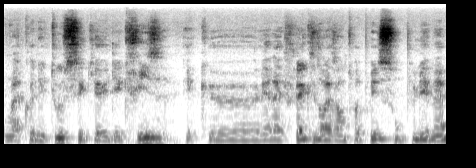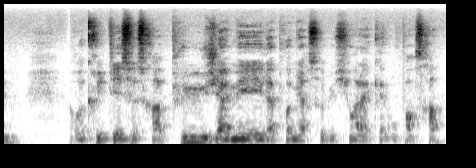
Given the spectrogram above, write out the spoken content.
on la connaît tous, c'est qu'il y a eu des crises et que les réflexes dans les entreprises sont plus les mêmes. Recruter, ce sera plus jamais la première solution à laquelle on pensera.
